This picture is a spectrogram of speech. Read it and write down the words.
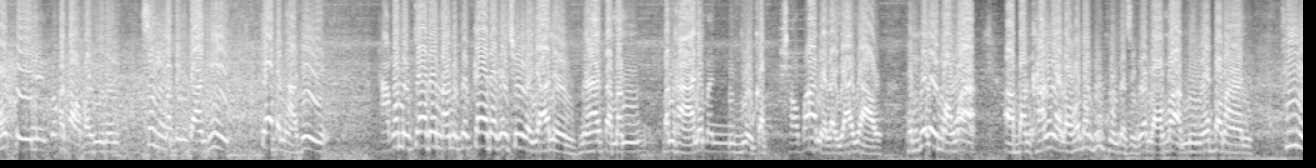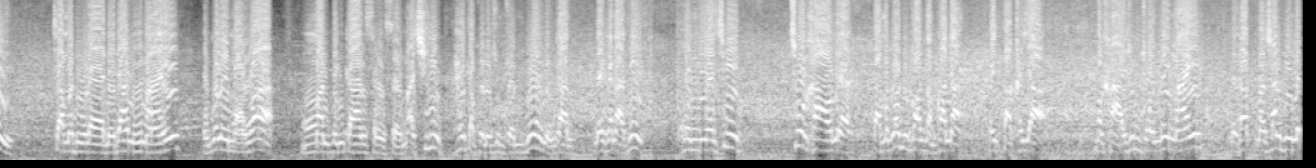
ครบปีหนึ่งก็มาตักออกไปทีหนึ่งซึ่งมันเป็นการที่แก้ปัญหาที่ ถามว่ามันแก้ได้ไหมมันก็แก้ได้แค่ช่วงระยะหนึ่งนะแต่มันปัญหาเนี่ยมันอยู่กับชาวบ้านเนี่ยระยะยาว ผมก็เลยมองว่าบางครั้งเนี่ยเราก็ต้องพูดคุยกับสิ่งแวดล้อมว่ามีงบประมาณที่จะมาดูแลในด้านนี้ไหมผมก็เลยมองว่ามันเป็นการส่งเสริมอาชีพให้กับคนในชุมชนด้วยเหมือนกัน ในขณะที่คนมีอาชีพชั่วคราวเนี่ยแต่มันก็มีความสำคัญอะไปตักขยะมาขายชุมชนได้ไหมนะครับมาชั่งกิโล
